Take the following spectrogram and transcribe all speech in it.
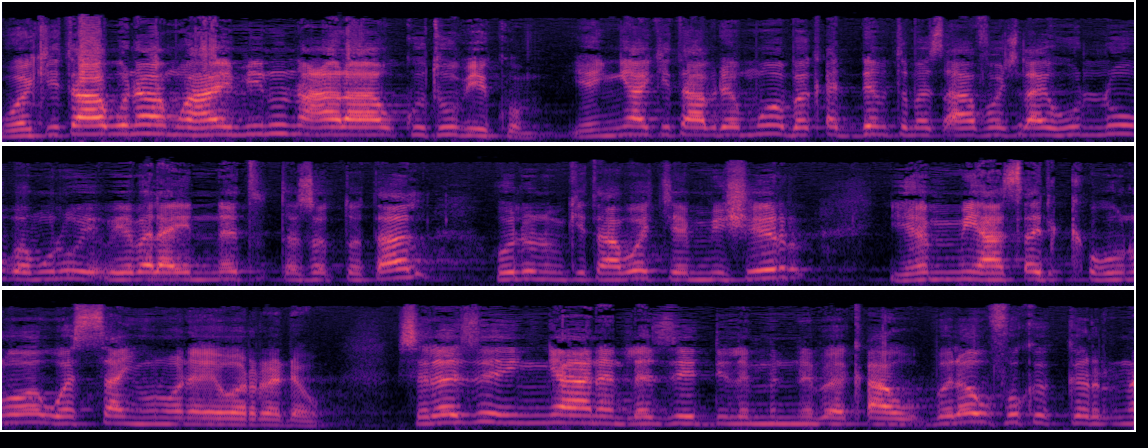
ወኪታቡና ሙሃይሚኑን አላ ኩቱቢኩም የእኛ ኪታብ ደግሞ በቀደምት መጽሐፎች ላይ ሁሉ በሙሉ የበላይነት ተሰጥቶታል። ሁሉንም ኪታቦች የሚሽር የሚያጸድቅ ሁኖ ወሳኝ ሁኖ ነው የወረደው። ስለዚህ እኛ ነን ለዚህ እድል የምንበቃው ብለው ፉክክርና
